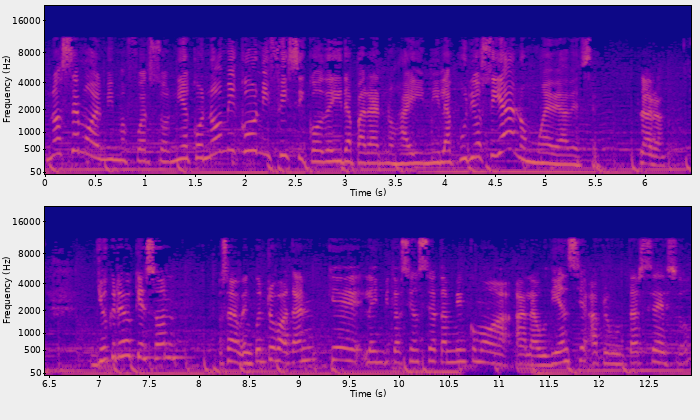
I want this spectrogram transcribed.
no hacemos el mismo esfuerzo, ni económico ni físico, de ir a pararnos ahí, ni la curiosidad nos mueve a veces. Claro. Yo creo que son, o sea, encuentro bacán que la invitación sea también como a, a la audiencia a preguntarse eso.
